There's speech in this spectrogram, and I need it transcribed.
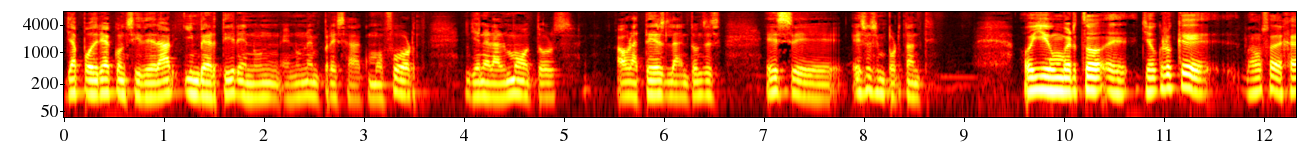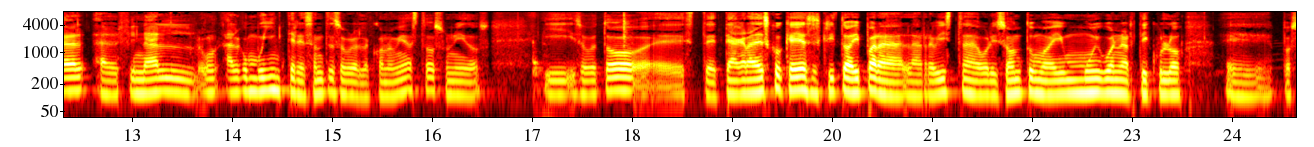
ya podría considerar invertir en, un, en una empresa como Ford, General Motors, ahora Tesla. Entonces, es, eh, eso es importante. Oye, Humberto, eh, yo creo que vamos a dejar al final un, algo muy interesante sobre la economía de Estados Unidos y, sobre todo este, te agradezco que hayas escrito ahí para la revista Horizontum, hay un muy buen artículo eh, pues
